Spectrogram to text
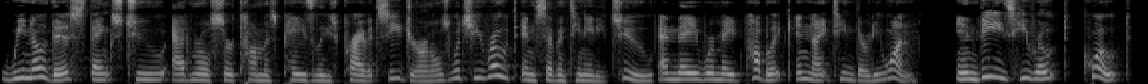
We know this thanks to Admiral Sir Thomas Paisley's private sea journals, which he wrote in 1782, and they were made public in 1931. In these, he wrote, quote,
